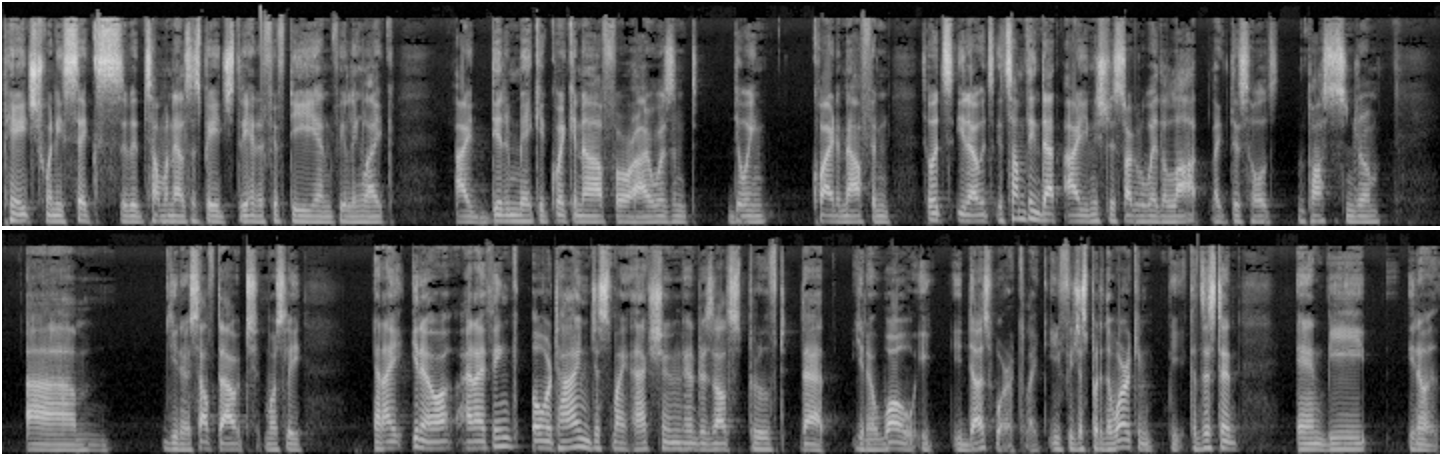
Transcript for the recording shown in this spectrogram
page 26 with someone else's page 350, and feeling like I didn't make it quick enough, or I wasn't doing quite enough, and so it's you know it's it's something that I initially struggled with a lot, like this whole imposter syndrome. Um, you know, self doubt mostly. And I, you know, and I think over time, just my action and results proved that, you know, whoa, it, it does work. Like if you just put in the work and be consistent and be, you know,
